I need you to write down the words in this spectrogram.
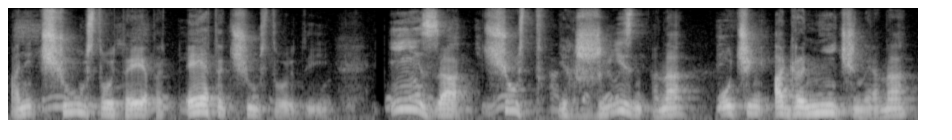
они чувствуют это, это чувствуют. И из-за чувств их жизнь, она очень ограниченная, она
